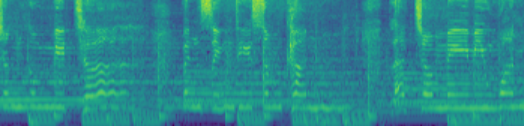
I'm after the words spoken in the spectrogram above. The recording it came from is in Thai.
ฉันก็มีเธอ เป็นสิ่งที่สำคัญ และจะไม่มีวัน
